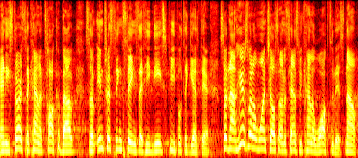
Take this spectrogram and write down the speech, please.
And he starts to kind of talk about some interesting things that he needs people to get there. So now here's what I want y'all to understand as we kind of walk through this. Now,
